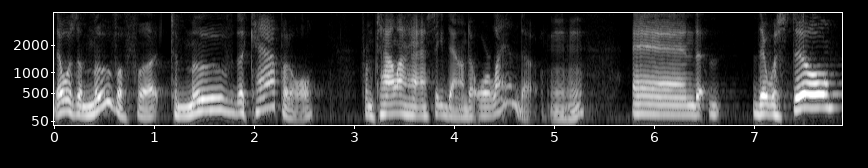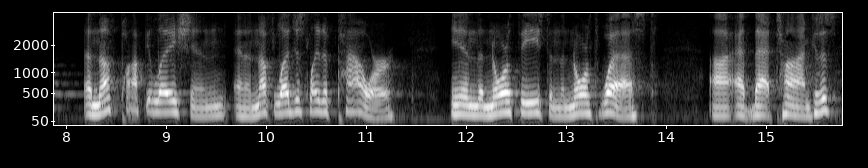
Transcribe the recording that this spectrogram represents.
there was a move afoot to move the capital from Tallahassee down to Orlando. Mm-hmm. And there was still enough population and enough legislative power in the Northeast and the Northwest uh, at that time, because it's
